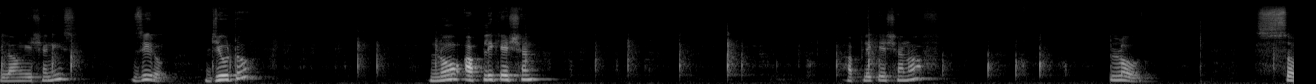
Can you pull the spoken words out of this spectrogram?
elongation is 0 due to no application application of load so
